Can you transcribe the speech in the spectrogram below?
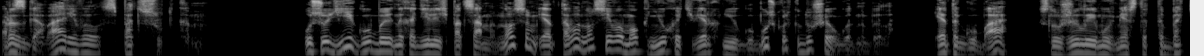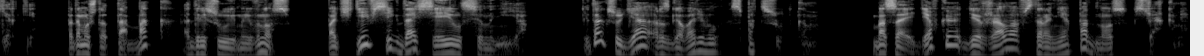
разговаривал с подсудком. У судьи губы находились под самым носом, и оттого нос его мог нюхать верхнюю губу, сколько душе угодно было. Эта губа служила ему вместо табакерки, потому что табак, адресуемый в нос, почти всегда сеялся на нее. Итак, судья разговаривал с подсудком. Босая девка держала в стороне поднос с чашками.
